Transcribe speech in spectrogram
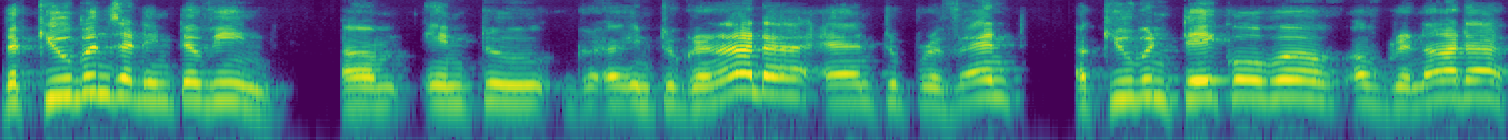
the Cubans had intervened um, into, into Grenada and to prevent a Cuban takeover of, of Grenada,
